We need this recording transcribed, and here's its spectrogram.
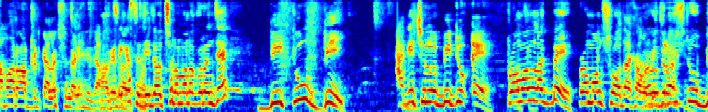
আবার আপডেট কালেকশন দেখা যাবে ঠিক আছে? আচ্ছা। যেটা হচ্ছে মনে করেন যে বি টু বি আগে ছিল বি টু এ প্রমাণ লাগবে? প্রমাণ সহ দেখাবো ভিতরে আসেন। B2B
